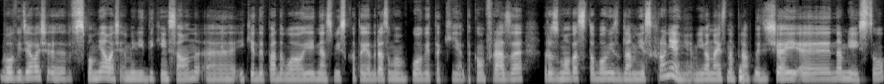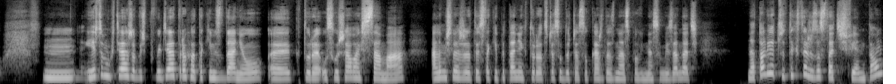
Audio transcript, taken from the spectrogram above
Bo widziałaś, e, wspomniałaś Emily Dickinson e, i kiedy padło jej nazwisko, to ja od razu mam w głowie taki, taką frazę rozmowa z tobą jest dla mnie schronieniem i ona jest naprawdę dzisiaj e, na miejscu. Mm, jeszcze bym chciała, żebyś powiedziała trochę o takim zdaniu, które usłyszałaś sama, ale myślę, że to jest takie pytanie, które od czasu do czasu każda z nas powinna sobie zadać. Natalia, czy ty chcesz zostać świętą?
